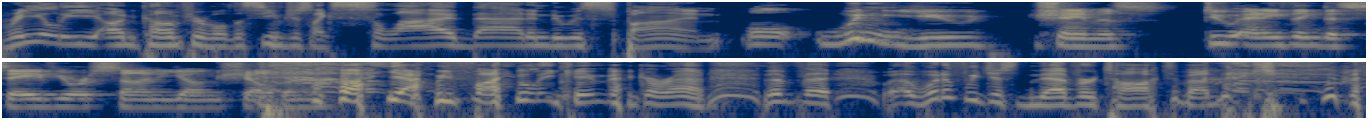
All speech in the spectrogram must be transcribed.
really uncomfortable to see him just like slide that into his spine. Well, wouldn't you, Seamus, do anything to save your son, young Sheldon? yeah, we finally came back around. What if we just never talked about that kid?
